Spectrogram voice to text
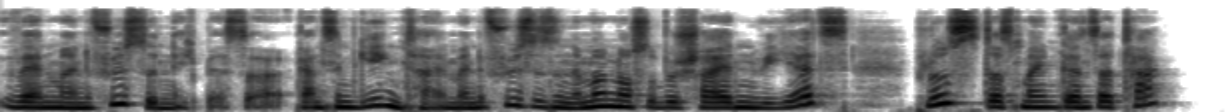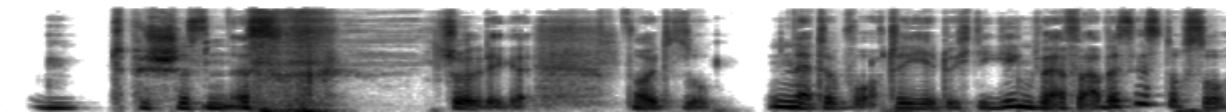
werden meine Füße nicht besser. Ganz im Gegenteil, meine Füße sind immer noch so bescheiden wie jetzt. Plus, dass mein ganzer Tag beschissen ist. Entschuldige, heute so nette Worte hier durch die Gegend werfe, aber es ist doch so.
